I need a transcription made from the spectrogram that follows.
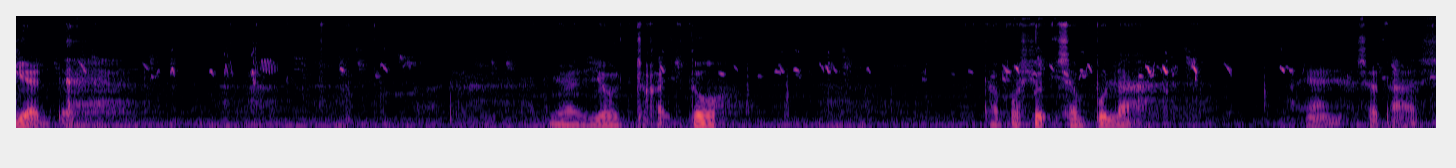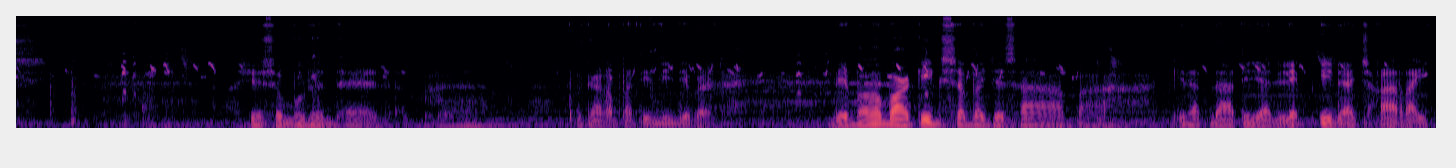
yan. Yan yun, tsaka ito. Tapos yung isang pula. Ayan, sa taas. Tapos yung sumunod, ayan. Pagkakapatid din naman. May mga markings sa dyan sa pa. Kinat natin yan, left in at saka right.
